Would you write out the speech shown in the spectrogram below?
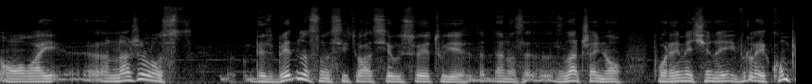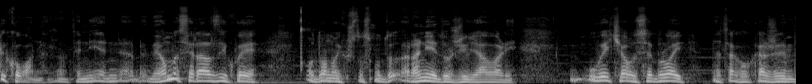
Ovaj, nažalost, bezbednostna situacija u svetu je danas značajno poremećena i vrlo je komplikovana. Znate, nije, veoma se razlikuje od onog što smo do, ranije doživljavali. Uvećao se broj, da tako kažem,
